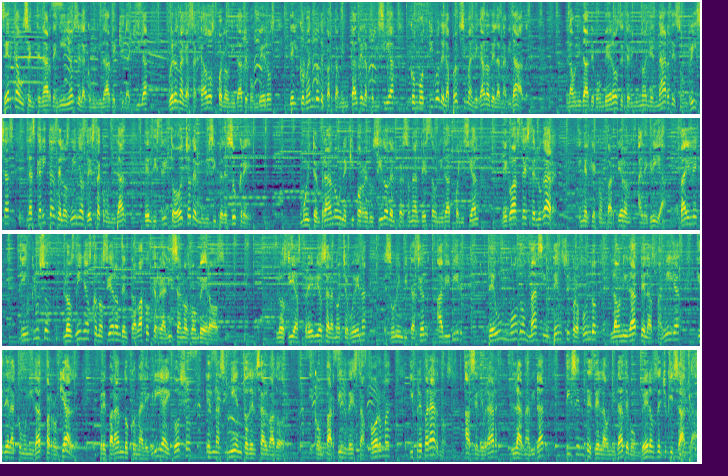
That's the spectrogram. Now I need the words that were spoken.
Cerca un centenar de niños de la comunidad de Quilaquila fueron agasajados por la unidad de bomberos del Comando Departamental de la Policía con motivo de la próxima llegada de la Navidad. La unidad de bomberos determinó llenar de sonrisas las caritas de los niños de esta comunidad del Distrito 8 del municipio de Sucre. Muy temprano, un equipo reducido del personal de esta unidad policial llegó hasta este lugar, en el que compartieron alegría, baile e incluso los niños conocieron del trabajo que realizan los bomberos. Los días previos a la Nochebuena es una invitación a vivir de un modo más intenso y profundo la unidad de las familias y de la comunidad parroquial, preparando con alegría y gozo el nacimiento del Salvador, y compartir de esta forma y prepararnos a celebrar la Navidad, dicen desde la unidad de bomberos de Chuquisaca.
